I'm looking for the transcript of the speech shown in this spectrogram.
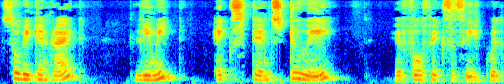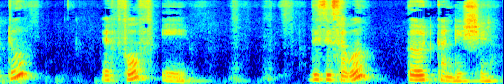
So we can write limit x tends to a f of x is equal to f of a. This is our third condition.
